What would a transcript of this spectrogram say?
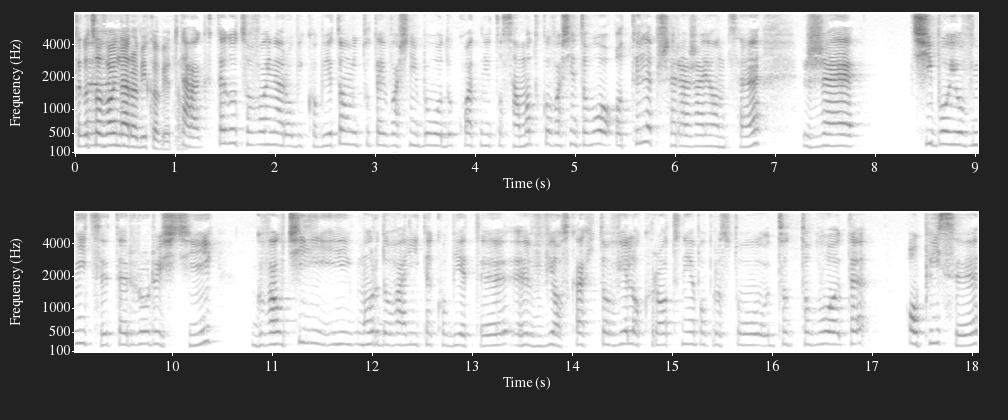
tego co e, wojna robi kobietom. Tak, tego co wojna robi kobietom i tutaj właśnie było dokładnie to samo, tylko właśnie to było o tyle przerażające, że ci bojownicy, terroryści gwałcili i mordowali te kobiety y, w wioskach i to wielokrotnie po prostu, to, to było, te opisy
